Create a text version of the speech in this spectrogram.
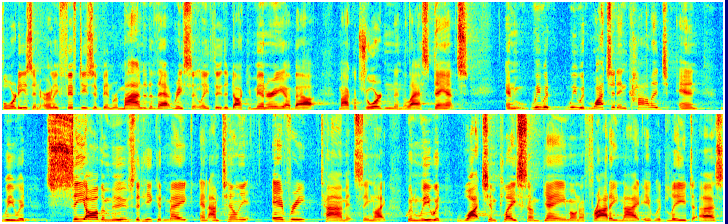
40s and early 50s have been reminded of that recently through the documentary about Michael Jordan and the last dance. And we would, we would watch it in college and we would see all the moves that he could make. And I'm telling you, every time it seemed like when we would watch him play some game on a Friday night, it would lead to us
